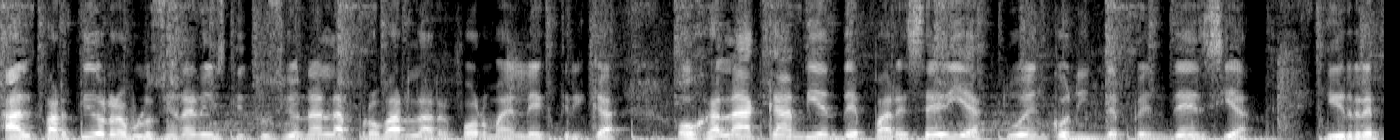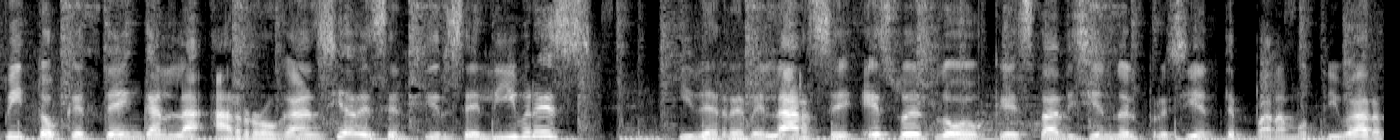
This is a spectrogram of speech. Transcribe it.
al Partido Revolucionario Institucional a aprobar la reforma eléctrica. Ojalá cambien de parecer y actúen con independencia. Y repito, que tengan la arrogancia de sentirse libres y de rebelarse. Eso es lo que está diciendo el presidente para motivar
